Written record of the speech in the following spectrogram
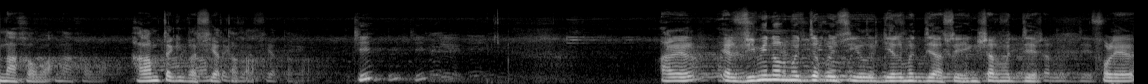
না খাওয়া, হারামটা কি বাসিয়া থাকা? কি? আর এর- জিমিনের মধ্যে কইছি ইয়ের মধ্যে আছে, হিংসার মধ্যে, ফলে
